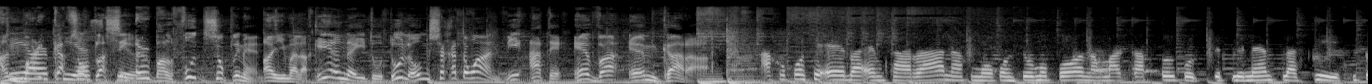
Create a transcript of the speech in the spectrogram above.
Ang Mark Capsule Plus C DRPS2. Herbal Food Supplement ay malaki ang naitutulong sa katawan ni Ate Eva M. Cara. Ako po si Eva M. Cara na kumukonsumo po ng Mark Capsule Food Supplement Plus C. Ito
